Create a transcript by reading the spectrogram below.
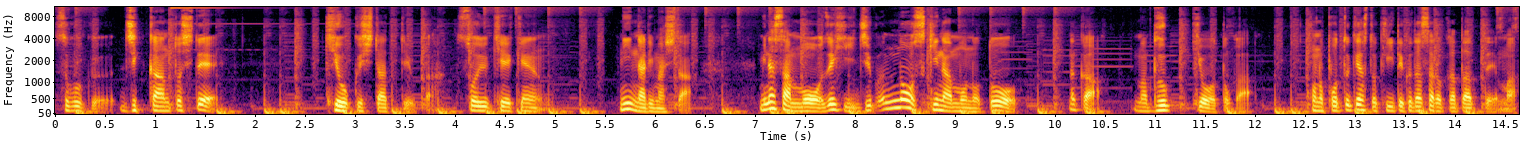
すごく実感として記憶したっていうかそういう経験になりました。皆さんも是非自分の好きなものとなんか、まあ、仏教とかこのポッドキャスト聞いてくださる方って、まあ、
